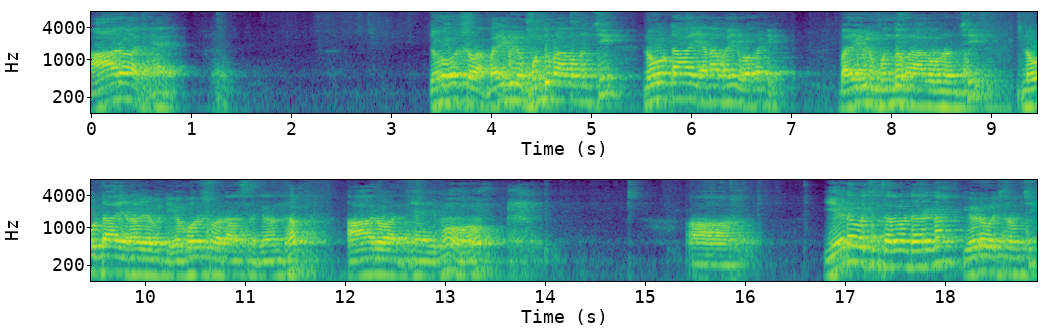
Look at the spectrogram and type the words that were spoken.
ఆరో అధ్యాయం. యహోశివ బైబిల్ ముందు భాగం నుంచి నూట ఎనభై ఒకటి. బైబిల్ ముందు భాగం నుంచి నూట ఎనభై ఒకటి. యహోశివ రాసిన గ్రంథం ఆరో అధ్యాయము. ఆ, ఏడో వచ్చిన చదవంటారేనా ఏడో వచ్చిన నుంచి?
